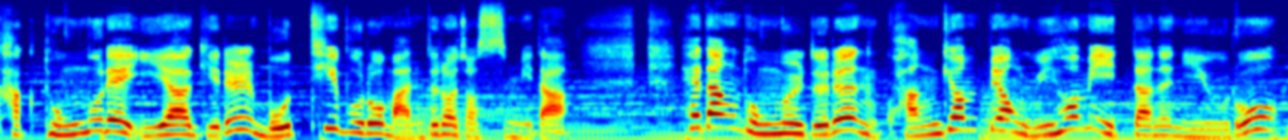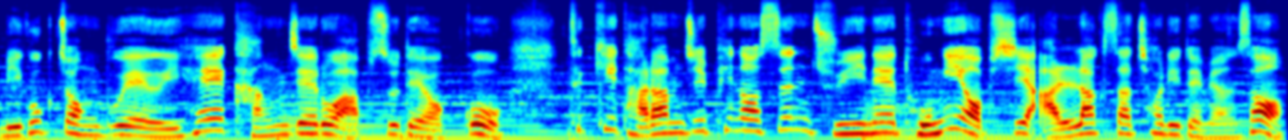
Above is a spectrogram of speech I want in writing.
각 동물의 이야기를 모티브로 만들어졌습니다. 해당 동물들은 광견병 위험이 있다는 이유로 미국 정부에 의해 강제로 압수되었고 특히 다람쥐 피넛은 주인의 동의 없이 안락사 처리되면서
